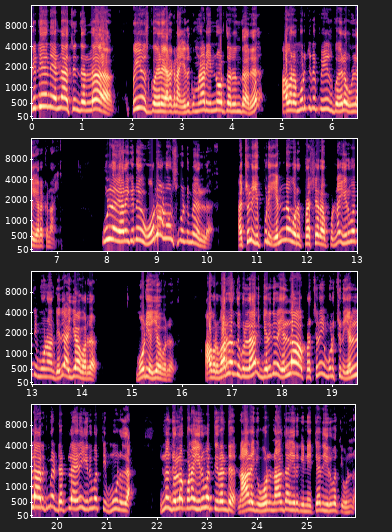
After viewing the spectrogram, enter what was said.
திடீர்னு என்ன ஆச்சுன்னு தெரியல? பியூஷ் கோயிலை இறக்குனாங்க. இதுக்கு முன்னாடி இன்னொருத்தர் இருந்தார். அவரை முடிச்சுட்டு பியூஷ் கோயிலை உள்ளே இறக்குனாங்க. உள்ளே இறக்கிட்டு ஒரு அனௌன்ஸ்மெண்ட்டுமே இல்லை. ஆக்சுவலி இப்படி என்ன ஒரு ப்ரெஷர் அப்படின்னா இருபத்தி மூணாம் தேதி ஐயா வர்றார். மோடி ஐயா வர்றார். அவர் வர்றதுக்குள்ளே இங்கே இருக்கிற எல்லா பிரச்சனையும் முடிச்சிடணும் எல்லாருக்குமே டெட்லைனு இருபத்தி மூணு தான். இன்னும் சொல்லப்போனால் இருபத்தி ரெண்டு. நாளைக்கு ஒரு நாள் தான் இருக்குது இன்னைக்கு தேதி இருபத்தி ஒன்று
